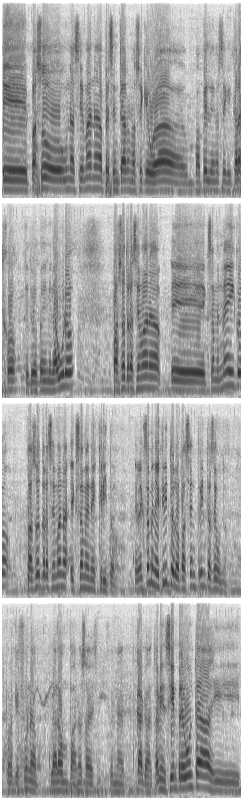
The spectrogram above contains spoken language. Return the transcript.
Eh, pasó una semana a presentar no sé qué huevada, un papel de no sé qué carajo, que tuve que pedir mi laburo. Pasó otra semana eh, examen médico. Pasó otra semana examen escrito. El examen escrito lo pasé en 30 segundos, porque fue una garompa, no sabes, fue una caca. También 100 preguntas y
